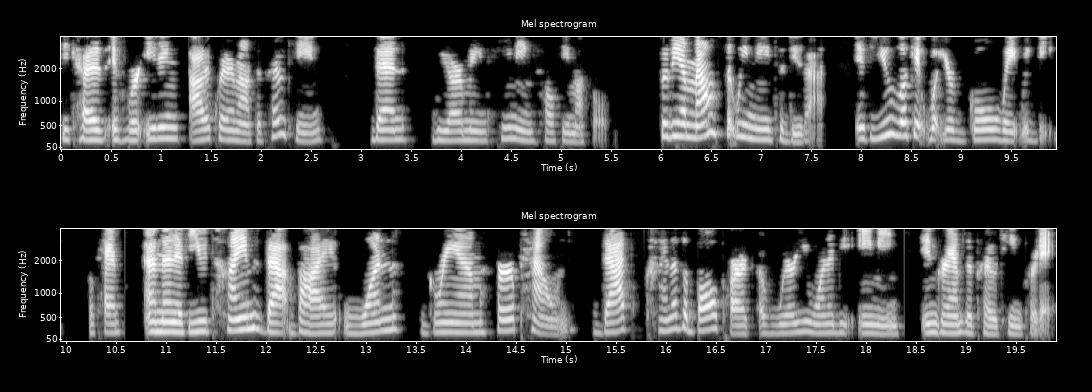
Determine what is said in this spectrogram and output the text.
because if we're eating adequate amounts of protein, then we are maintaining healthy muscles. So the amounts that we need to do that, if you look at what your goal weight would be, Okay. And then if you times that by one gram per pound, that's kind of the ballpark of where you want to be aiming in grams of protein per day.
